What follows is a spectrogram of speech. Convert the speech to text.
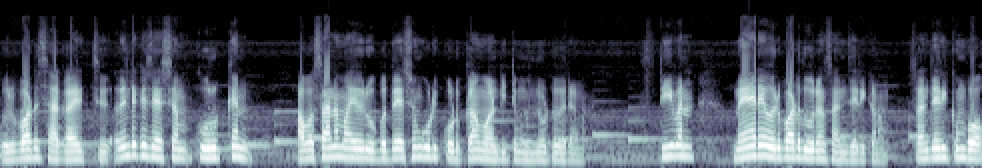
ഒരുപാട് ശകാരിച്ച് അതിന്റെയൊക്കെ ശേഷം കുറുക്കൻ അവസാനമായ ഒരു ഉപദേശം കൂടി കൊടുക്കാൻ വേണ്ടിയിട്ട് മുന്നോട്ട് വരികയാണ്. സ്റ്റീവൻ നേരെ ഒരുപാട് ദൂരം സഞ്ചരിക്കണം. സഞ്ചരിക്കുമ്പോൾ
